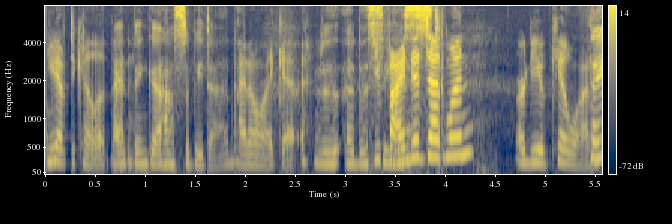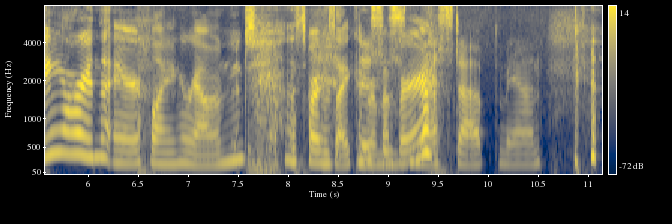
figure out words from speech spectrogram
You have to kill it then. I think it has to be dead. I don't like it. A- a Do you find a dead one, or do you kill one? They are in the air flying around, as far as I can this is remember. messed up, man.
